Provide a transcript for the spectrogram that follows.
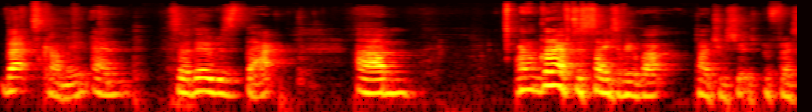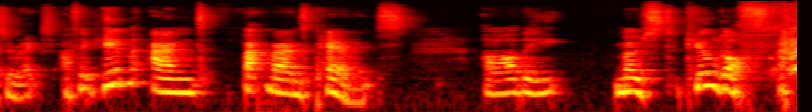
that's coming. And so there was that. Um, and I'm going to have to say something about Patrick Stewart's Professor X. I think him and Batman's parents are the most killed off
